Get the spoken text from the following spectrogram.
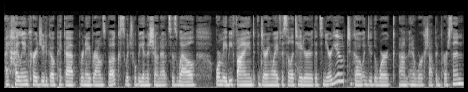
I highly encourage you to go pick up Brene Brown's books, which will be in the show notes as well, or maybe find a Daring Way facilitator that's near you to go and do the work um, in a workshop in person.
